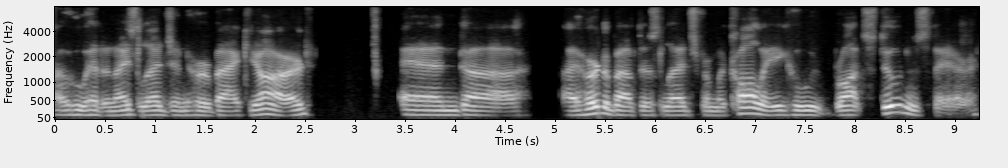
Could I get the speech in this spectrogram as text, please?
uh, who had a nice ledge in her backyard. And uh, I heard about this ledge from a colleague who brought students there.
